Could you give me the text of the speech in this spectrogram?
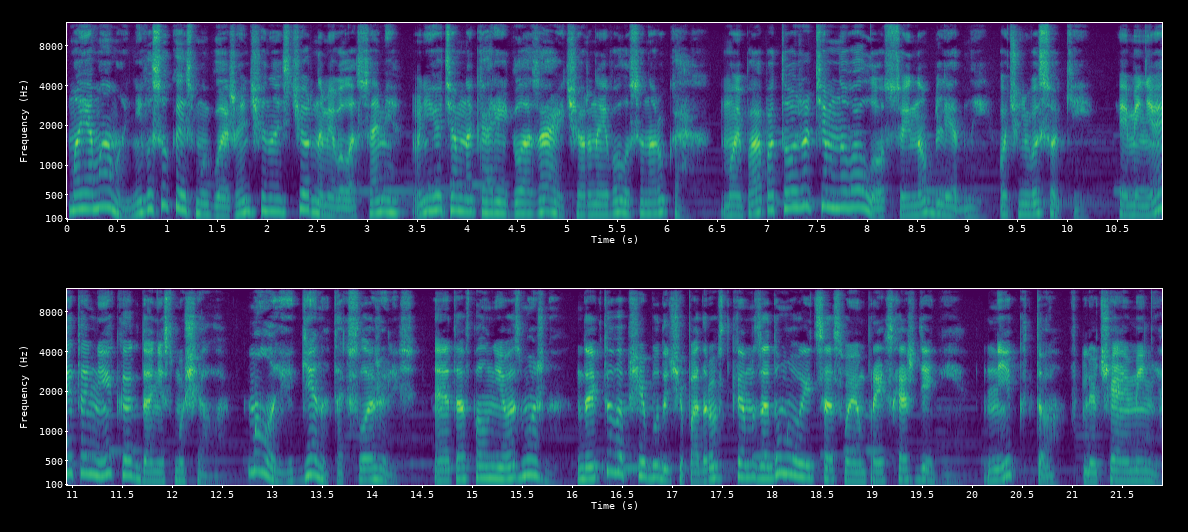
Моя мама – невысокая смуглая женщина с черными волосами, у нее темно-карие глаза и черные волосы на руках. Мой папа тоже темноволосый, но бледный, очень высокий. И меня это никогда не смущало. Мало ли, гены так сложились. Это вполне возможно. Да и кто вообще, будучи подростком, задумывается о своем происхождении? Никто, включая меня.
